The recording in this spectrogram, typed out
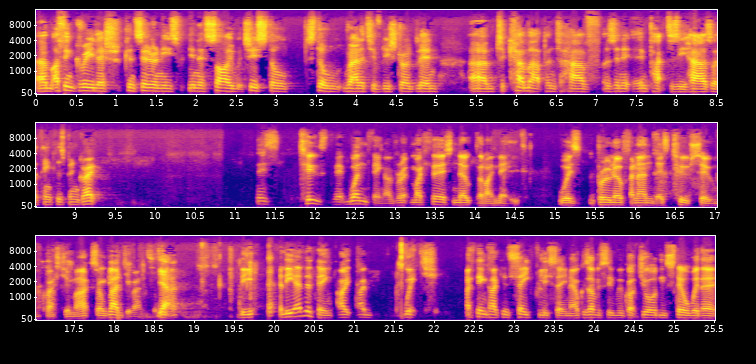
um, I think Grealish, considering he's in a side which is still still relatively struggling, um, to come up and to have as an impact as he has, I think has been great. There's two. One thing I've written. My first note that I made was Bruno Fernandes too soon? Question mark. So I'm glad you answered. Yeah. That. The the other thing I, I which I think I can safely say now because obviously we've got Jordan still with a,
